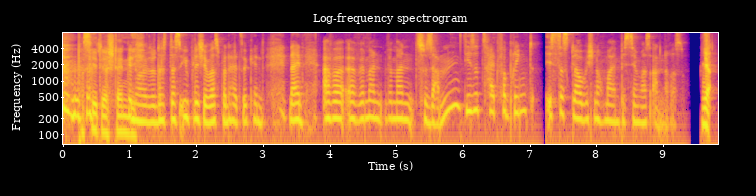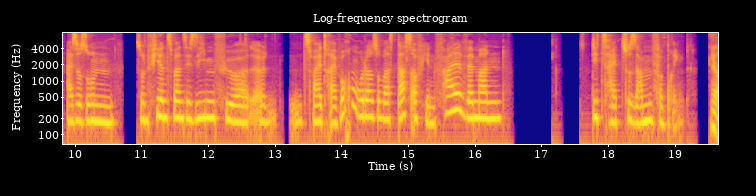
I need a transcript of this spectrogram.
passiert ja ständig. Genau, also das, das Übliche, was man halt so kennt. Nein, aber äh, wenn, man, wenn man zusammen diese Zeit verbringt, ist das, glaube ich, nochmal ein bisschen was anderes. Ja. Also so ein, so ein 24-7 für äh, zwei, drei Wochen oder sowas, das auf jeden Fall, wenn man die Zeit zusammen verbringt. Ja.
